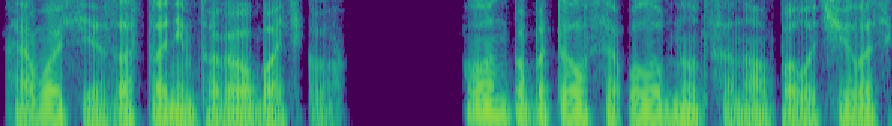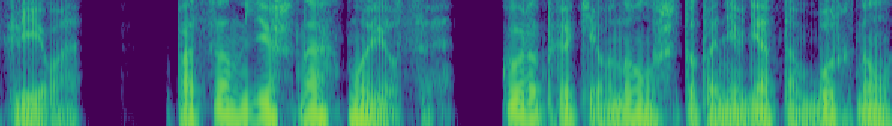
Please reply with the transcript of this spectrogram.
Авось и застанем твоего батьку». Он попытался улыбнуться, но получилось криво. Пацан лишь нахмурился, коротко кивнул, что-то невнятно буркнул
